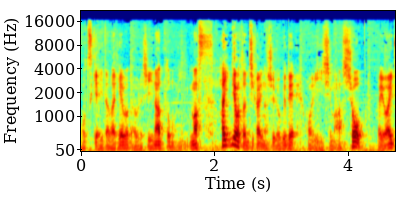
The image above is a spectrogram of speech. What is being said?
お付き合いいただければ嬉しいなと思います。はい、ではまた次回の収録でお会いしましょう。バイバイ。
